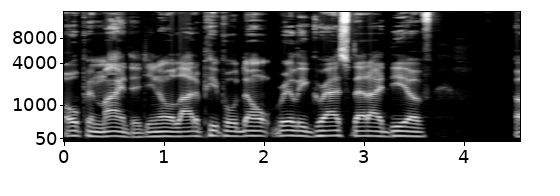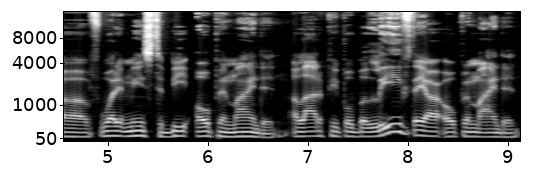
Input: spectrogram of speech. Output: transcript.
open minded. You know, a lot of people don't really grasp that idea of of what it means to be open minded. A lot of people believe they are open minded,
